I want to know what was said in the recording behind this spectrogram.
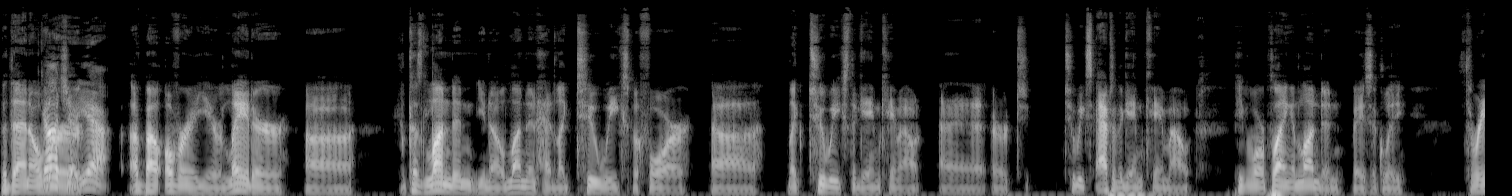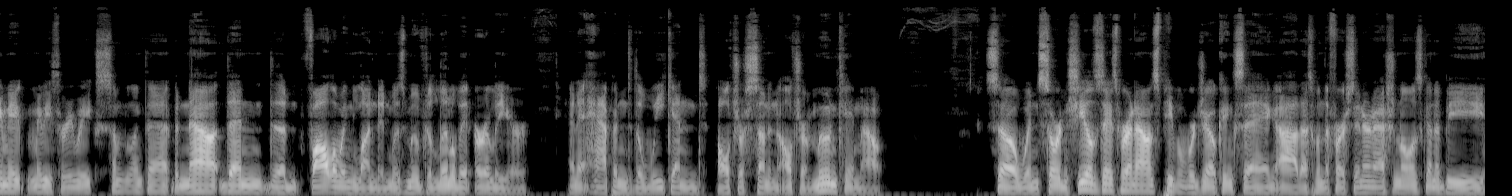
But then over Gotcha. Yeah. about over a year later, uh, because London, you know, London had like two weeks before, uh, like two weeks the game came out, uh, or two, two weeks after the game came out, people were playing in London, basically. Three, maybe three weeks, something like that. But now, then the following London was moved a little bit earlier, and it happened the weekend Ultra Sun and Ultra Moon came out. So when Sword and Shields dates were announced, people were joking, saying, "Ah, that's when the first international is going to be,"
